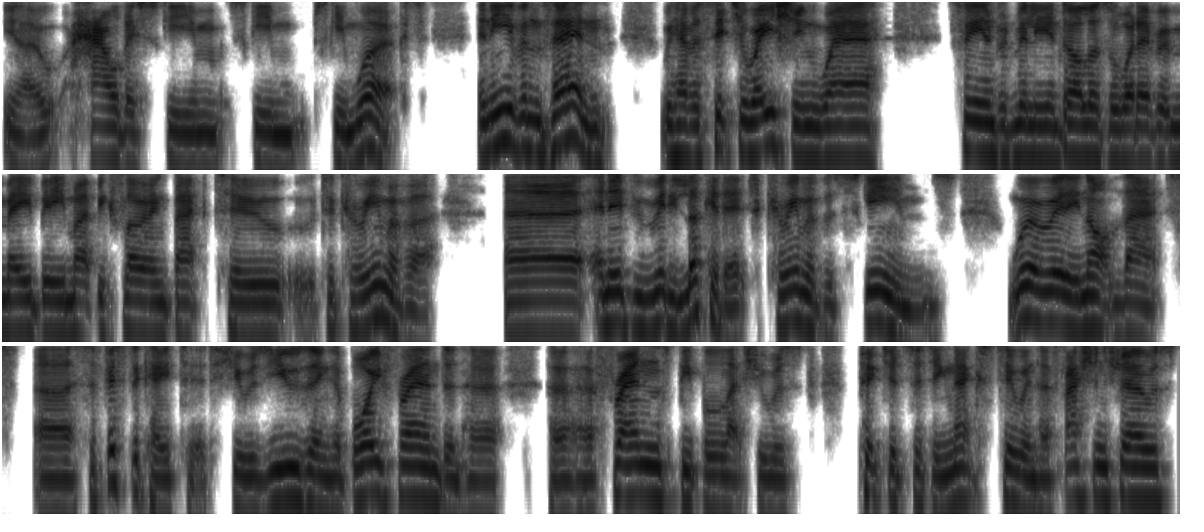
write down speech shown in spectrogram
you know how this scheme scheme scheme worked and even then we have a situation where 300 million dollars or whatever it may be might be flowing back to to Karimova uh, and if you really look at it Karimova's schemes were really not that uh, sophisticated. She was using her boyfriend and her, her, her friends people that she was pictured sitting next to in her fashion shows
